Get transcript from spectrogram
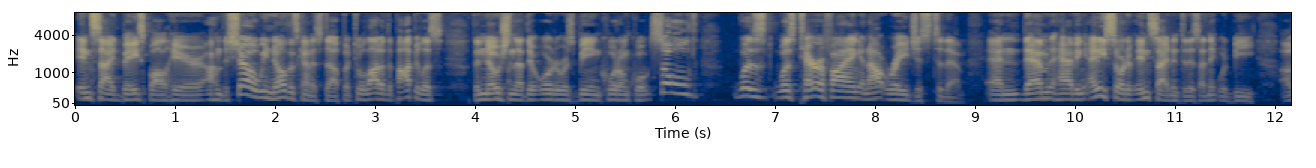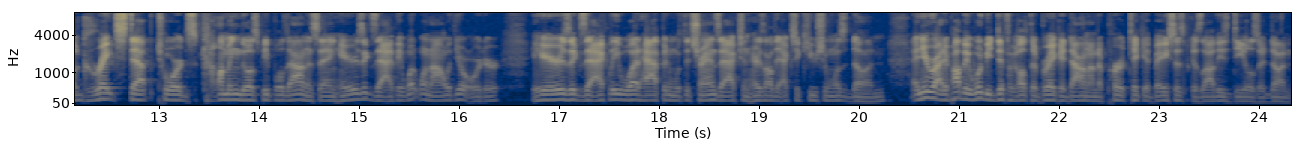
inside baseball here on the show. We know this kind of stuff, but to a lot of the populace, the notion that their order was being quote unquote sold was was terrifying and outrageous to them. And them having any sort of insight into this, I think, would be a great step towards calming those people down and saying, "Here's exactly what went on with your order. Here's exactly what happened with the transaction. Here's how the execution was done." And you're right; it probably would be difficult to break it down on a per ticket basis because a lot of these deals are done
